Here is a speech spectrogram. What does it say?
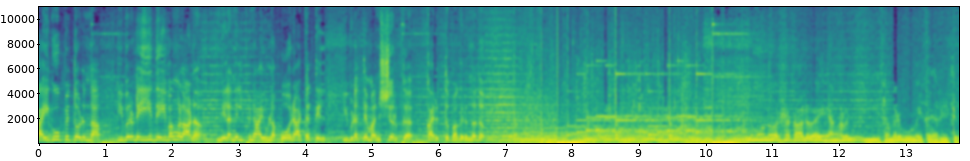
കൈകൂപ്പി തൊഴുന്ന ഇവരുടെ ഈ ദൈവങ്ങളാണ് നിലനിൽപ്പിനായുള്ള പോരാട്ടത്തിൽ ഇവിടത്തെ മനുഷ്യർക്ക് കരുത്തു പകരുന്നത്. വർഷക്കാലമായി ഞങ്ങൾ ഈ സമരഭൂമി കയറിയിട്ട്.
